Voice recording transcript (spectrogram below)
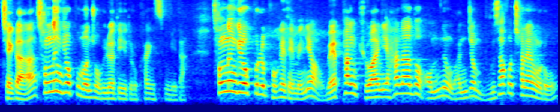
제가 성능 기록부 먼저 올려드리도록 하겠습니다. 성능 기록부를 보게 되면요 외판 교환이 하나도 없는 완전 무사고 차량으로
